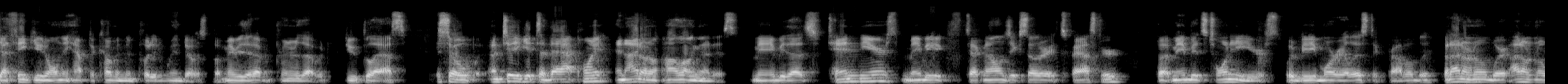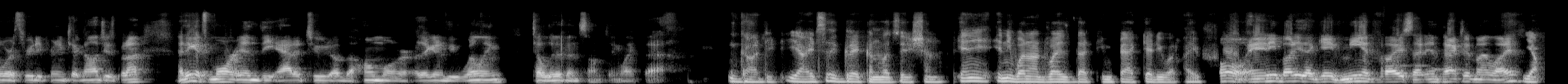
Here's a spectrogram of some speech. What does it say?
I think you'd only have to come in and put in windows, but maybe they'd have a printer that would do glass so until you get to that point, and I don't know how long that is. Maybe that's 10 years. Maybe technology accelerates faster, but maybe it's 20 years would be more realistic, probably. But I don't know where I don't know where 3D printing technology is, but I, I think it's more in the attitude of the homeowner. Are they going to be willing to live in something like that? Got it. Yeah, it's a great conversation. Any anyone advice that impacted your life? Oh, anybody that gave me advice that impacted my life? Yeah.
